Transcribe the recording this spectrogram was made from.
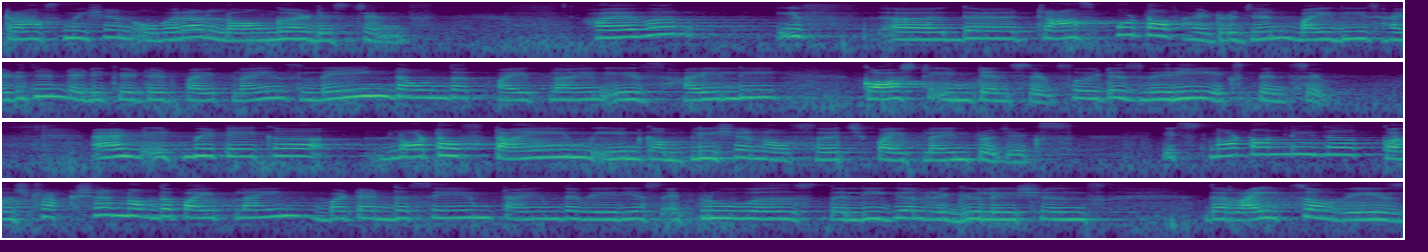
transmission over a longer distance. However, if uh, the transport of hydrogen by these hydrogen dedicated pipelines laying down the pipeline is highly cost intensive. So, it is very expensive and it may take a lot of time in completion of such pipeline projects. It is not only the construction of the pipeline, but at the same time the various approvals, the legal regulations, the rights of ways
